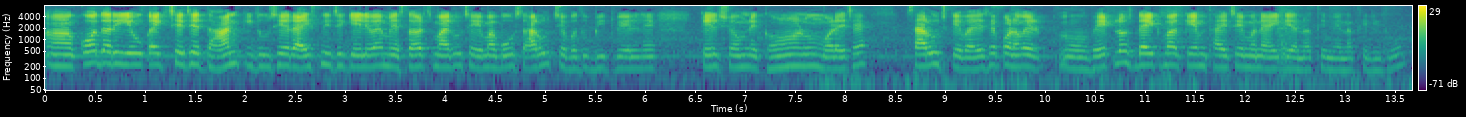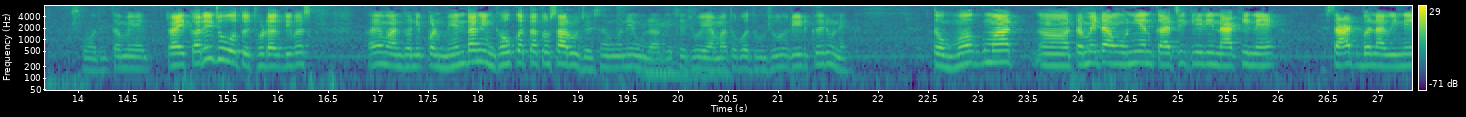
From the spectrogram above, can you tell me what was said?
આ કોદરી એવું કંઈક છે જે ધાન કીધું છે રાઈસની જગ્યાએ લેવાય. મેં સર્ચ માર્યું છે એમાં બહુ સારું છે બધું બી ટ્વેલ્વ ને કેલ્શિયમ ને ઘણું મળે છે. સારું જ કહેવાય છે. પણ હવે વેટ લોસ ડાયટમાં કેમ થાય છે મને આઈડિયા નથી, મેં નથી લીધું. સોરી તમે ટ્રાય કરી જુઓ તો થોડાક દિવસ, કંઈ વાંધો નહીં. પણ મેંદાની ઘઉં કરતાં તો સારું જ હશે. મને એવું લાગે છે જોઈએ આમાં તો બધું જો રીડ કર્યું ને, તો મગમાં ટમેટા ઓનિયન કાચી કેરી નાખીને શાક બનાવીને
